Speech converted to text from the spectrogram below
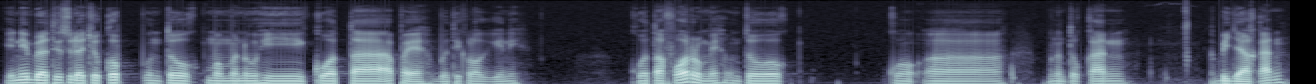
Ini berarti sudah cukup untuk memenuhi kuota apa ya berarti kalau gini kuota forum ya untuk uh, menentukan kebijakan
